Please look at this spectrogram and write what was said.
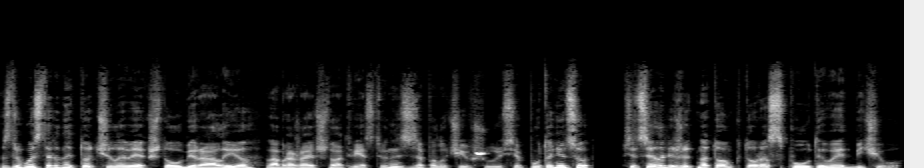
С другой стороны, тот человек, что убирал ее, воображает, что ответственность за получившуюся путаницу всецело лежит на том, кто распутывает бичеву.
